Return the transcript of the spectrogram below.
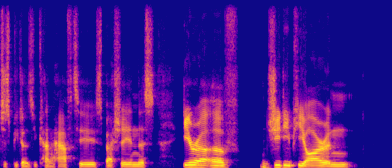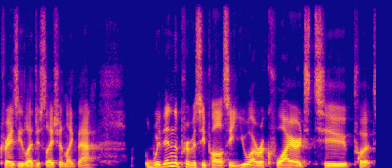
just because you kind of have to, especially in this era of GDPR and crazy legislation like that. Within the privacy policy, you are required to put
